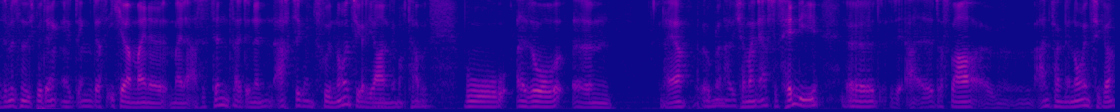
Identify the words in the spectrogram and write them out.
Sie müssen sich bedenken, denken, dass ich ja meine, meine Assistentenzeit in den 80er und frühen 90er Jahren gemacht habe, wo also, ähm, naja, irgendwann hatte ich ja mein erstes Handy, äh, das war ähm, Anfang der 90er,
